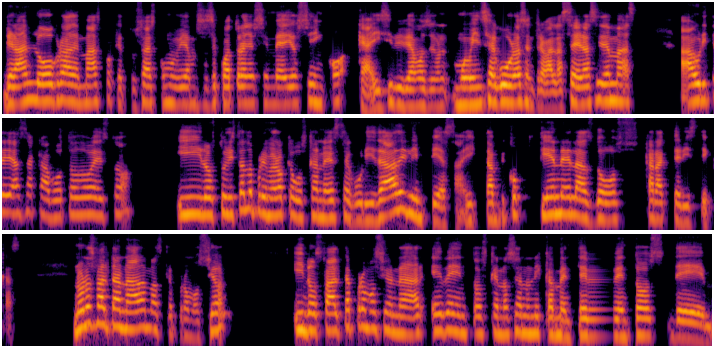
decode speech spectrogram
Gran logro además, porque tú sabes cómo vivíamos hace cuatro años y medio, cinco, que ahí sí vivíamos muy inseguros entre balaceras y demás. Ahorita ya se acabó todo esto y los turistas lo primero que buscan es seguridad y limpieza y Tampico tiene las dos características. No nos falta nada más que promoción y nos falta promocionar eventos que no sean únicamente eventos de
